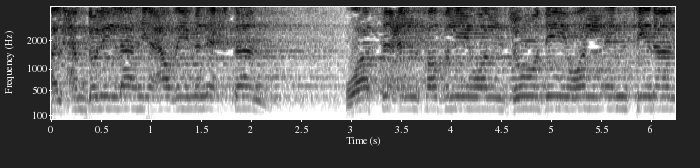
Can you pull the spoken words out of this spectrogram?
الحمد لله عظيم الإحسان واسع الفضل والجود والامتنان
